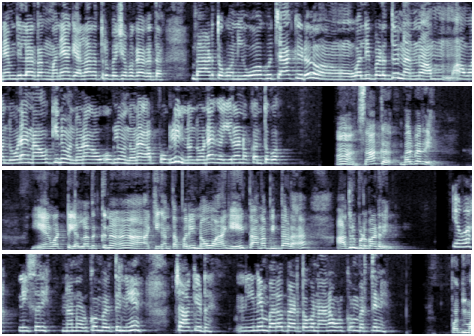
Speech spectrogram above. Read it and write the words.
ನೆಮ್ಮದಿಲ್ಲಾರ್ದಂಗೆ ಮನ್ಯಾಗ ಎಲ್ಲಾರ ಹತ್ರ ಬೈಸಬೇಕಾಗತ್ತ. ಬ್ಯಾಡ್ ತಗೋ, ನೀ ಹೋಗು ಚಾಕಿಡು ಒಲಿ ಬೆಳೆದು ನನ್ನ ಅಮ್ಮ ಒಂದು ಓಣ್ಯಾಗ ನಾವು ಹೋಗ್ತೀನಿ ಒಂದು ಓಣ್ಯಾಗ ಅವು ಹೋಗ್ಲಿ, ಒಂದು ಓಣ್ಯಾಗ ಅಪ್ಪ ಹೋಗ್ಲಿ, ಇನ್ನೊಂದು ಓಣ್ಯಾಗ ಹಿರಣ್ಣಕ್ಕಂತ ತಗೋ. ಹಾಂ ಸಾಕು ಬರ್ರಿ ಬರ್ರಿ ಏನು ಒಟ್ಟು ಎಲ್ಲದಕ್ಕೂ ಆಕಿಗಂತ ಪರಿ ನೋವಾಗಿ ತಾನ ಬಿದ್ದಾಳ. ಆದರೂ ಬಿಡಬೇಡ್ರಿ ಯವ್ವ ನೀ ಸರಿ ನಾನು ಹುಡ್ಕೊಂಡ್ ಬರ್ತೀನಿ. ಚಾಕಿಡ್ರಿ ನೀನೇ ಬರೋದು ಬೇಡ ತಗೋ ನಾನು ಹುಡ್ಕೊಂಡ್ ಬರ್ತೀನಿ. ಪದ್ಮ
